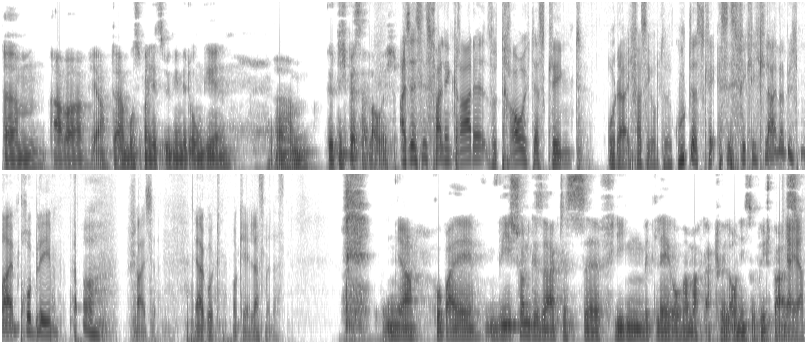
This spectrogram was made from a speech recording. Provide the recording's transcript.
Ähm, aber ja, da muss man jetzt irgendwie mit umgehen. Ähm, wird nicht besser, glaube ich. Also es ist vor allem gerade, so traurig das klingt, oder ich weiß nicht, ob das gut das klingt, es ist wirklich leider nicht mein Problem. Oh, scheiße. Ja gut, okay, lassen wir das. Ja, wobei, wie schon gesagt, das äh, Fliegen mit Layover macht aktuell auch nicht so viel Spaß. Ja, ja,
